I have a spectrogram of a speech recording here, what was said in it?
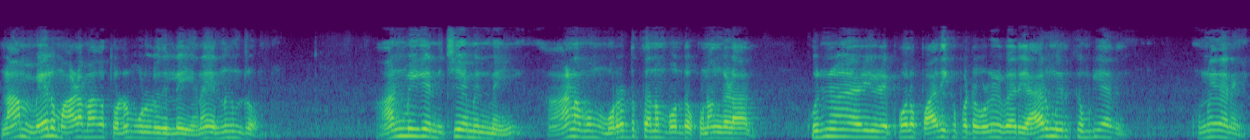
நாம் மேலும் ஆழமாக தொடர்பு கொள்வதில்லை என எண்ணுகின்றோம். ஆன்மீக நிச்சயமின்மை ஆணவம் முரட்டுத்தனம் போன்ற குணங்களால் குடிநோயாளிகளைப் போல பாதிக்கப்பட்டவர்கள் வேறு யாரும் இருக்க முடியாது. உண்மைதானே?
